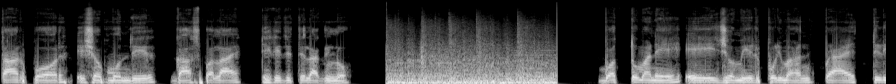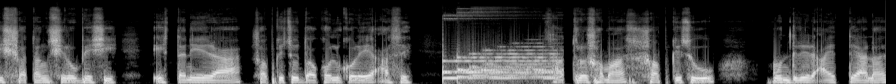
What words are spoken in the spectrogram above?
তারপর এসব মন্দির গাছপালায় ঢেকে যেতে লাগল। বর্তমানে এই জমির পরিমাণ প্রায় তিরিশ শতাংশেরও বেশি। স্থানীয়রা সবকিছু দখল করে আছে। ছাত্র সমাজ সবকিছু মন্দিরের আয়ত্তে আনার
